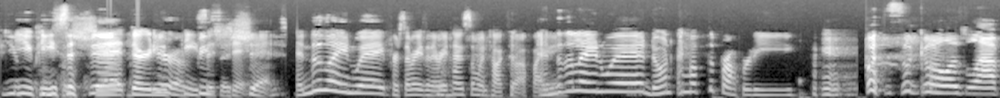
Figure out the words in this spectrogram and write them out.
You piece of shit, dirty You're a piece of shit. End of the laneway. For some reason, every mm. time someone talks about fighting, End of the laneway. Don't come up the property. That's the coolest laugh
